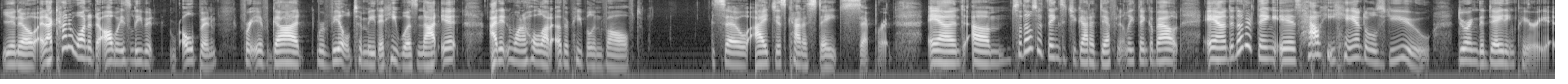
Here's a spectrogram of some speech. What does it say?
you know. And I kind of wanted to always leave it open for if God revealed to me that he was not it. I didn't want a whole lot of other people involved so I just kind of stayed separate. And um, so those are things that you got to definitely think about. And another thing is how he handles you during the dating period.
